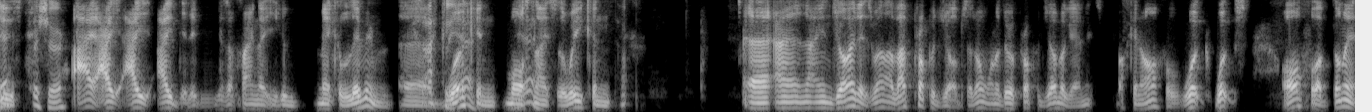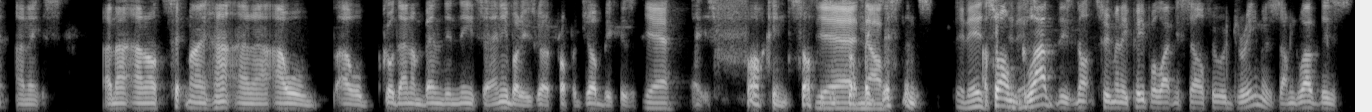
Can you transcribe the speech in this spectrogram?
yeah, is for sure. I, I, I, I did it because I find that you can make a living uh, exactly, working yeah. most yeah. nights of the week, and uh, and I enjoyed it as well. I've had proper jobs. I don't want to do a proper job again. It's fucking awful. Work works awful. I've done it, and it's and I and I'll tip my hat and I, I, will I will go down and bend the knee to anybody who's got a proper job because yeah, it's fucking tough. It's yeah, a tough no, existence. It is. So I'm glad is. there's not too many people like myself who are dreamers. I'm glad there's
